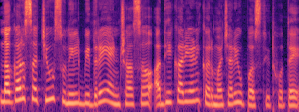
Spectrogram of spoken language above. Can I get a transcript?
नगर सचिव सुनील बिद्रे यांच्यासह अधिकारी आणि कर्मचारी उपस्थित होते.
